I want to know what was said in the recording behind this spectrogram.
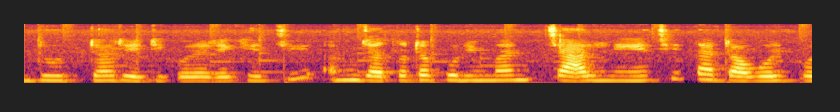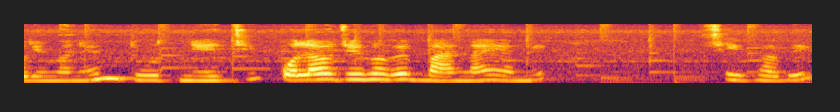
দুধটা রেডি করে রেখেছি। আমি যতটা পরিমাণ চাল নিয়েছি, তার ডবল পরিমাণে দুধ নিয়েছি। পোলাও যেভাবে বানাই আমি সেইভাবেই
